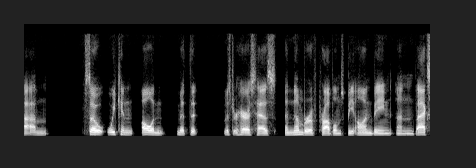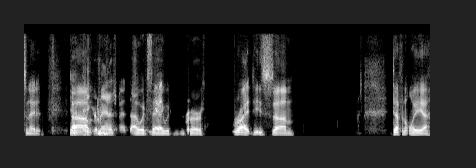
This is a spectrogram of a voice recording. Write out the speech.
Um, so we can all admit that Mr. Harris has a number of problems beyond being unvaccinated. Yeah, um, anger management, I would say, yeah, would be first. Right. He's um, definitely uh,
